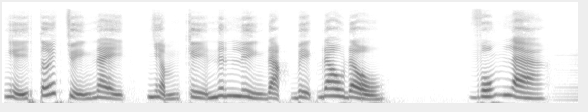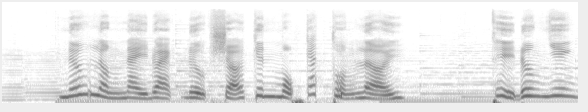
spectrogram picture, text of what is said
Nghĩ tới chuyện này, nhậm kỳ ninh liền đặc biệt đau đầu. Vốn là Nếu lần này đoạt được sở kinh một cách thuận lợi Thì đương nhiên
